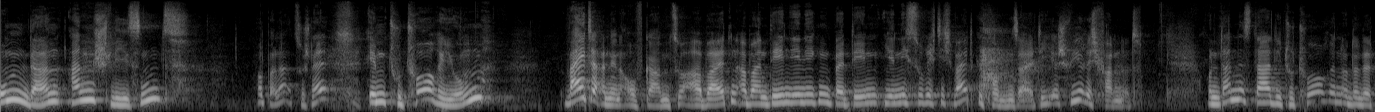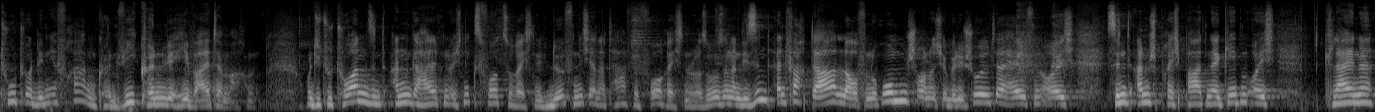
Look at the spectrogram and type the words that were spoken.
um dann anschließend, hoppala, zu schnell, im Tutorium weiter an den Aufgaben zu arbeiten, aber an denjenigen, bei denen ihr nicht so richtig weit gekommen seid, die ihr schwierig fandet. Und dann ist da die Tutorin oder der Tutor, den ihr fragen könnt, wie können wir hier weitermachen? Und die Tutoren sind angehalten, euch nichts vorzurechnen. Die dürfen nicht an der Tafel vorrechnen oder so, sondern die sind einfach da, laufen rum, schauen euch über die Schulter, helfen euch, sind Ansprechpartner, geben euch kleine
